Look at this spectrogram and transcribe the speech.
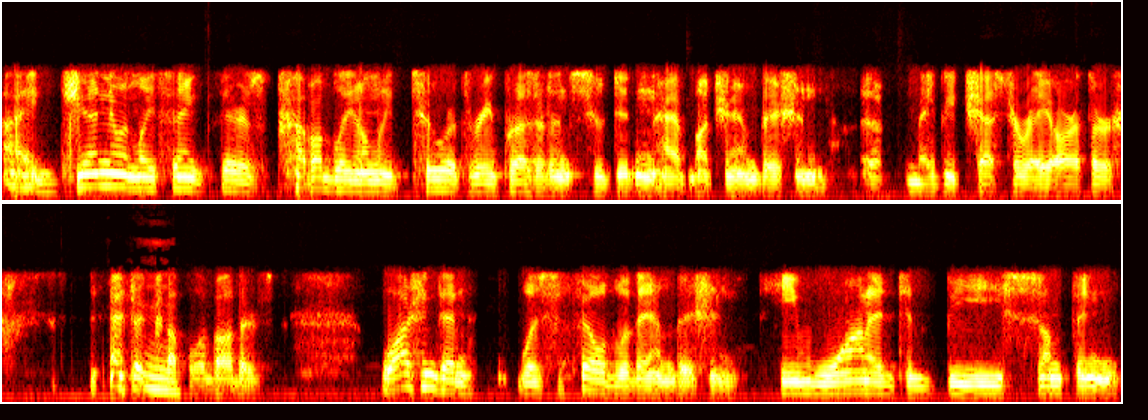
I genuinely think there's probably only two or three presidents who didn't have much ambition. Uh, maybe Chester A. Arthur and a mm. couple of others. Washington was filled with ambition. He wanted to be something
